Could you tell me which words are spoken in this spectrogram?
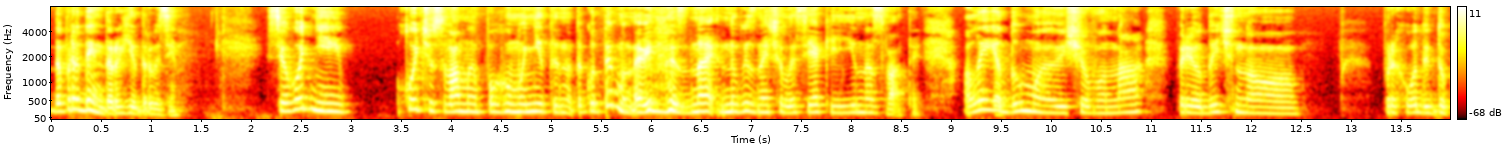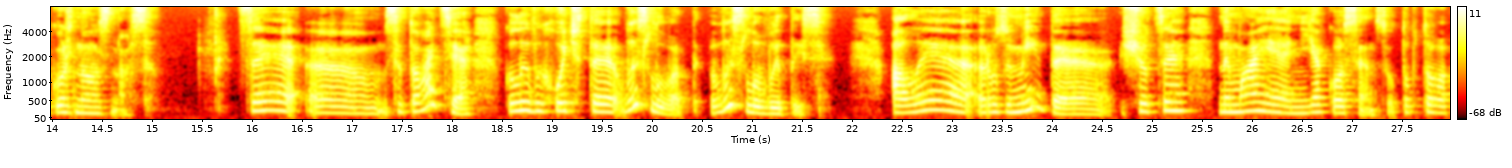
Добрий день, дорогі друзі. Сьогодні хочу з вами погомоніти на таку тему, навіть не, зна... не визначилась, як її назвати. Але я думаю, що вона періодично приходить до кожного з нас. Це е, ситуація, коли ви хочете висловити, висловитись, але розумійте, що це не має ніякого сенсу. Тобто,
